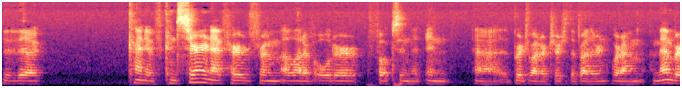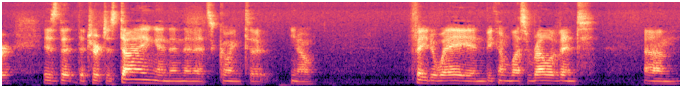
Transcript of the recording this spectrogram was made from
the kind of concern I've heard from a lot of older folks in the in uh, Bridgewater Church of the Brethren, where I'm a member, is that the church is dying, and then, then it's going to you know fade away and become less relevant. Um,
